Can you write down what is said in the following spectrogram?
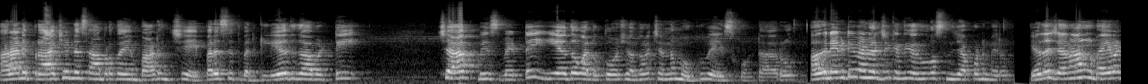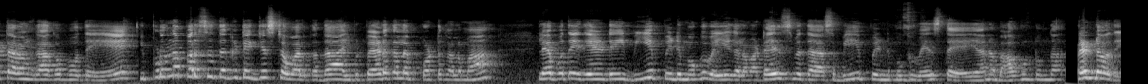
అలానే ప్రాచీన సాంప్రదాయం పాటించే పరిస్థితి మనకి లేదు కాబట్టి చాక్ పీస్ పెట్టి ఏదో వాళ్ళకి తోచినంత చిన్న ముగ్గు వేసుకుంటారు. అది నెగిటివ్ ఎనర్జీ కిందకి ఎందుకు వస్తుంది చెప్పండి మీరు? ఏదో జనాలను భయపెట్టాలని కాకపోతే ఇప్పుడున్న పరిస్థితి తగ్గట్టు అడ్జస్ట్ అవ్వాలి కదా? ఇప్పుడు పేడకల్లా కొట్టగలమా? లేకపోతే ఇదేంటి? బియ్య పిండి ముగ్గు వేయగలమా? టైల్స్ మీద అసలు బియ్య పిండి ముగ్గు వేస్తే ఏమైనా బాగుంటుందా? రెండవది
